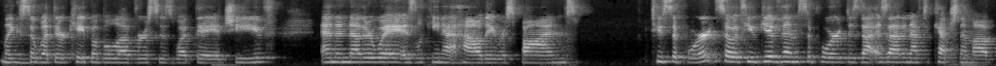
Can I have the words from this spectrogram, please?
like so what they're capable of versus what they achieve. And another way is looking at how they respond to support. So if you give them support, does that is that enough to catch them up?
